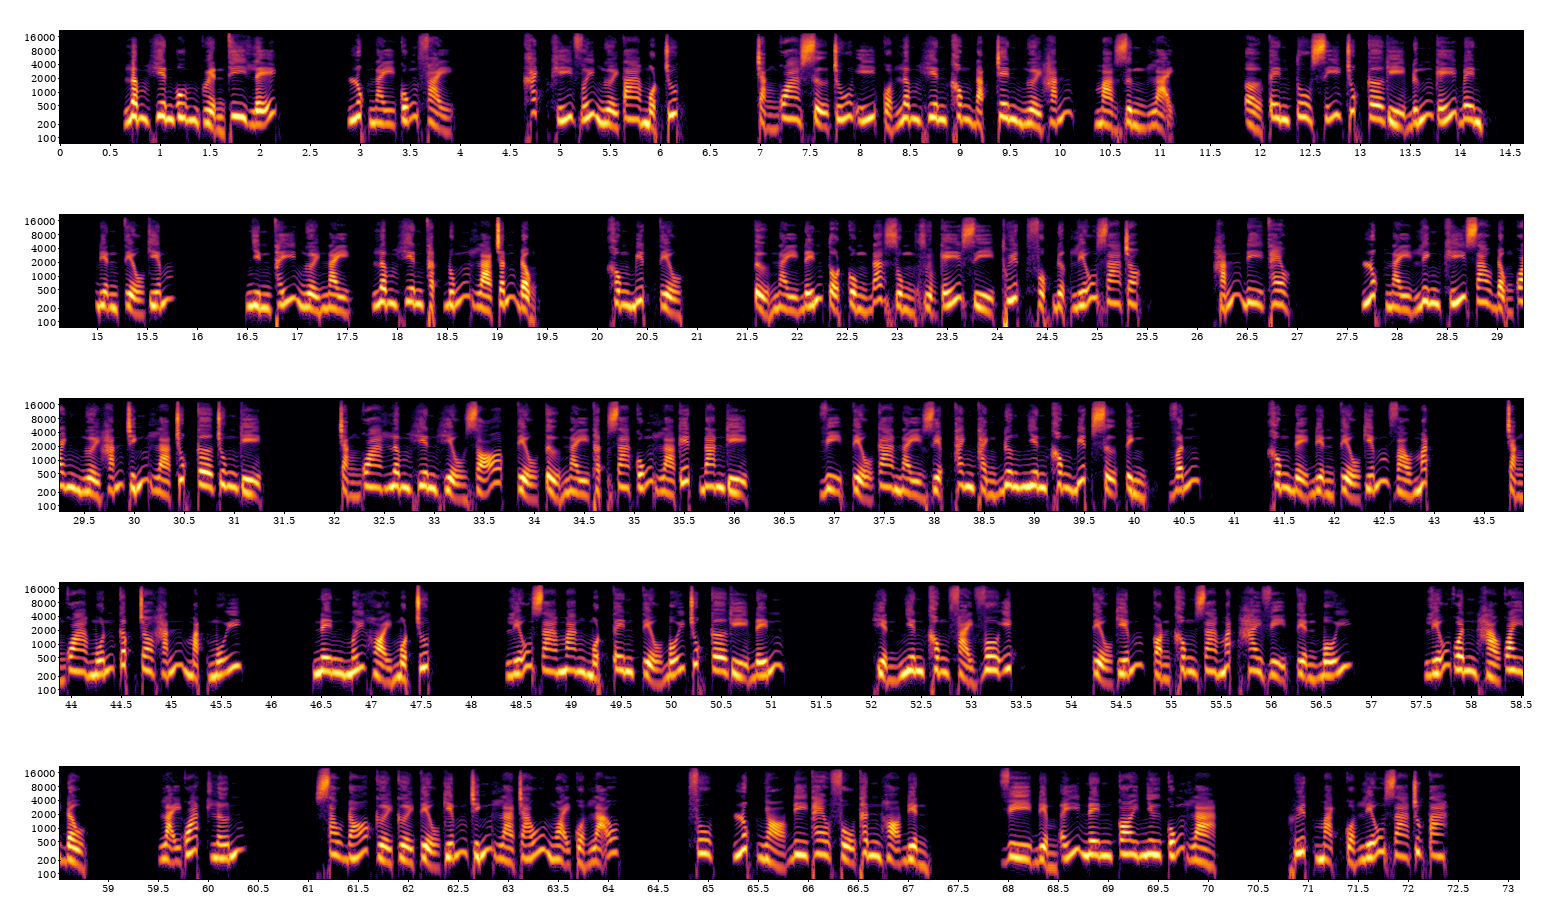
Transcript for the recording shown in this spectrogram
Lâm Hiên ôm quyền thi lễ. Lúc này cũng phải khách khí với người ta một chút. Chẳng qua sự chú ý của Lâm Hiên không đặt trên người hắn mà dừng lại. Ở tên tu sĩ trúc cơ kỳ đứng kế bên. Điền tiểu kiếm. Nhìn thấy người này, Lâm Hiên thật đúng là chấn động. Không biết tiểu. Tử này đến tột cùng đã dùng dù kế gì thuyết phục được liễu ra cho. Hắn đi theo. Lúc này linh khí dao động quanh người hắn chính là trúc cơ trung kỳ. Chẳng qua Lâm Hiên hiểu rõ tiểu tử này thật ra cũng là kết đan kỳ. vì tiểu ca này Diệp Thanh Thành đương nhiên không biết sự tình, vẫn không để điện tiểu kiếm vào mắt. Chẳng qua muốn cấp cho hắn mặt mũi. Nên mới hỏi một chút. Liễu ra mang một tên tiểu bối trúc cơ kỳ đến. Hiển nhiên không phải vô ích. Tiểu kiếm còn không ra mắt hai vị tiền bối. Liễu quân hào quay đầu. Lại quát lớn. Sau đó cười cười tiểu kiếm chính là cháu ngoại của lão. Phu lúc nhỏ đi theo phụ thân họ điền. Vì điểm ấy nên coi như cũng là huyết mạch của liễu gia chúng ta.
